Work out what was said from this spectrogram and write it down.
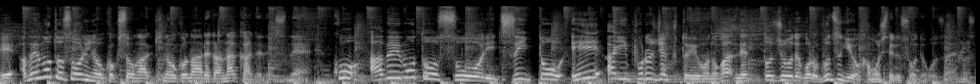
え安倍元総理の国葬が昨日行われた中でですね故安倍元総理追悼 AI プロジェクトというものがネット上でこの物議を醸しているそうでございます、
